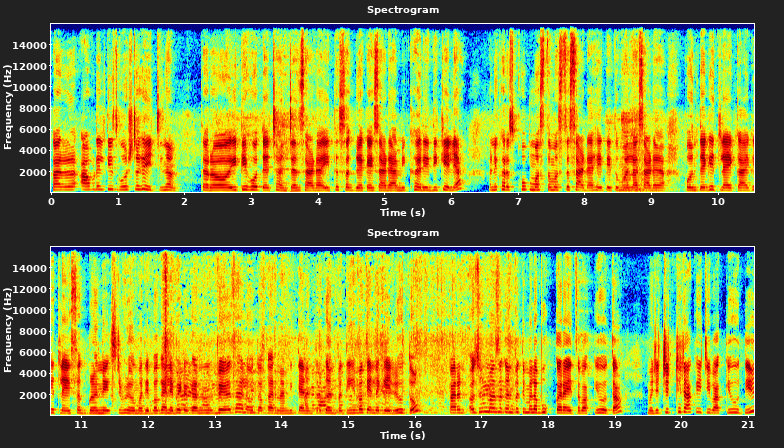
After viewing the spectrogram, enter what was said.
कारण आवडेल तीच गोष्ट घ्यायची ना. तर इथे होत्या छान छान साड्या. इथं सगळ्या काही साड्या आम्ही खरेदी केल्या. आणि खरंच खूप मस्त मस्त साड्या आहेत. ते तुम्हाला साड्या कोणत्या घेतल्या आहे काय घेतलं आहे सगळं नेक्स्ट व्हिडिओमध्ये बघायला भेटेल. कारण वेळ झाला होता कारण आम्ही त्यानंतर गणपतीही बघायला गेलो होतो. कारण अजून माझा गणपती मला बुक करायचा बाकी होता. म्हणजे चिठ्ठी टाकायची बाकी होती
